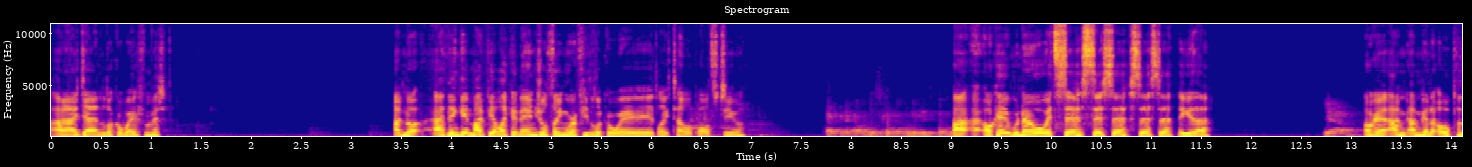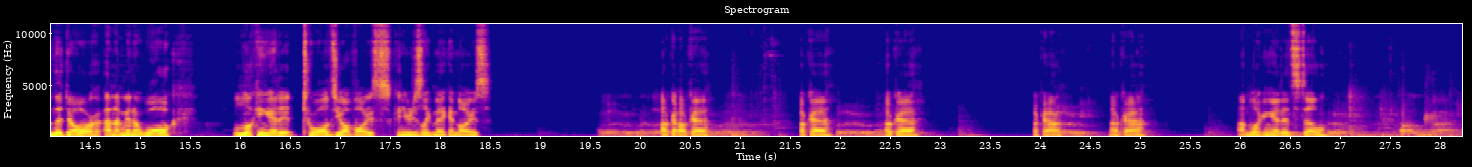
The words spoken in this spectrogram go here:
And I didn't look away from it. I'm not. I think it might be like an angel thing where if you look away, it like teleports to you. Okay, I'm just gonna leave. Then. I- okay, no, it's stay, stay, stay, stay, stay. Are you there? yeah. Okay, I'm, I'm gonna open the door and I'm gonna walk, looking at it towards your voice. Can you just like make a noise? Hello. hello Okay, okay. Okay, okay, okay, okay. I'm looking at it still. Oh god.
